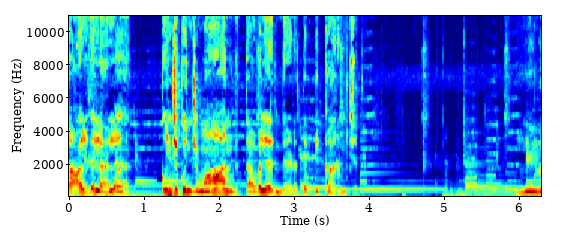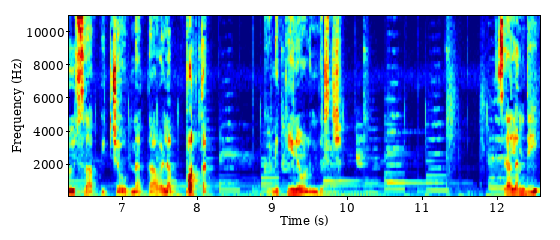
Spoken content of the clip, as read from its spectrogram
கால்களால கொஞ்சம் கொஞ்சமா அந்த தவளை இருந்த இடத்த பிக்க ஆரம்பிச்சது. முழுசா பிச்ச உடனே தவளை பத்தக்குன்னு கீழே விழுந்துருச்சு. சிலந்தி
